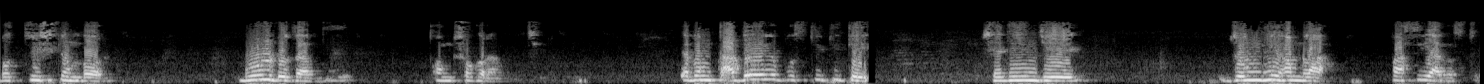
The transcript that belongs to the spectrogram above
বত্রিশ নম্বর বুলডোজার দিয়ে ধ্বংস করা হয়েছিল এবং তাদের উপস্থিতিতে সেদিন যে জঙ্গি হামলা পাঁচই আগস্টে।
